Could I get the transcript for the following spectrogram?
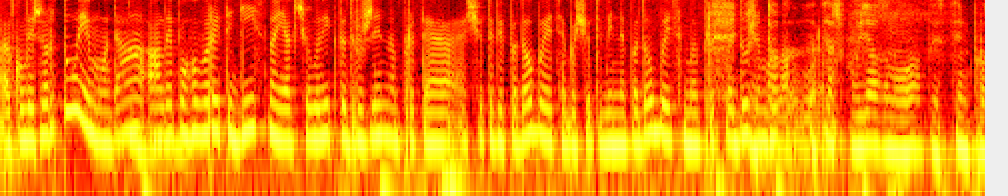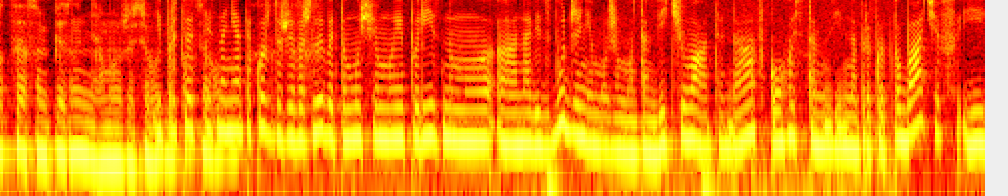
е, коли жартуємо. Да? Але поговорити дійсно як чоловік та дружина про те, що тобі подобається або що тобі не подобається. Ми про це дуже і мало тут говоримо. це ж пов'язано із цим процесом пізнання. Ми вже сьогодні І процес про пізнання також дуже важливий, тому що ми по-різному а, навіть збудження можемо там відчувати. Да? В когось там він, наприклад, побачив і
